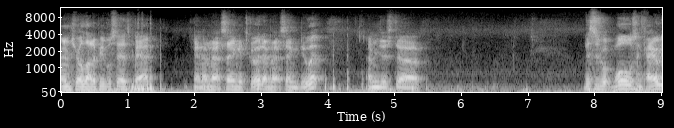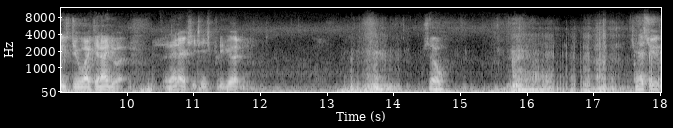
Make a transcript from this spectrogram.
I'm sure a lot of people say it's bad. And I'm not saying it's good. I'm not saying do it. I'm just, uh, this is what wolves and coyotes do. Why can't I do it? And that actually tastes pretty good. So, that's, the,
